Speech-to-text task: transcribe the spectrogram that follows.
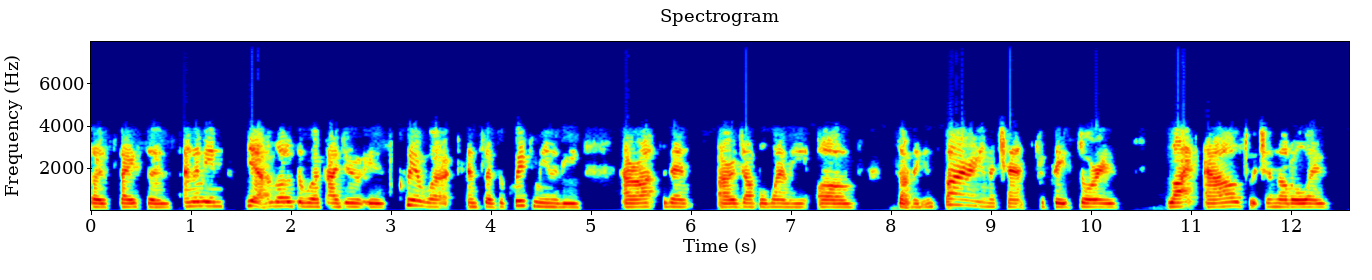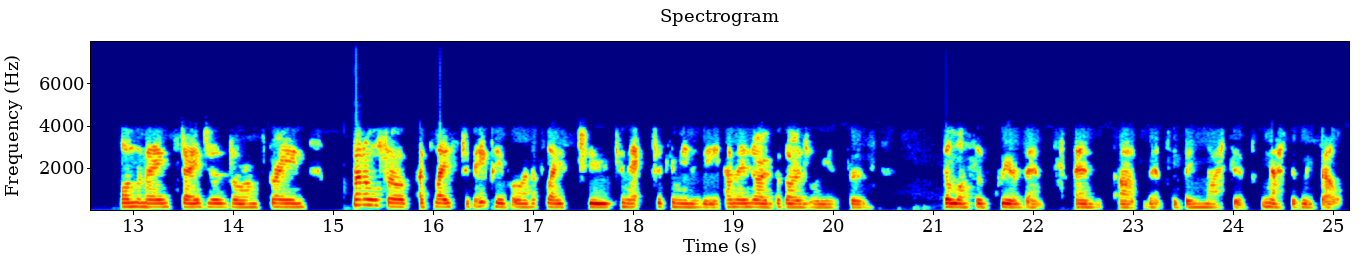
those spaces. And I mean, yeah, a lot of the work I do is queer work. And so for queer community, our arts events are a double whammy of something inspiring and a chance to see stories like ours, which are not always on the main stages or on screen, but also a place to meet people and a place to connect to community. And I know for those audiences, the loss of queer events and arts events has been massive, massively felt.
